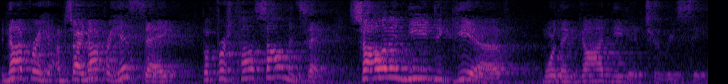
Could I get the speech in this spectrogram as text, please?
not for I'm sorry, not for his sake, but for Solomon's sake. Solomon needed to give more than God needed to receive.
